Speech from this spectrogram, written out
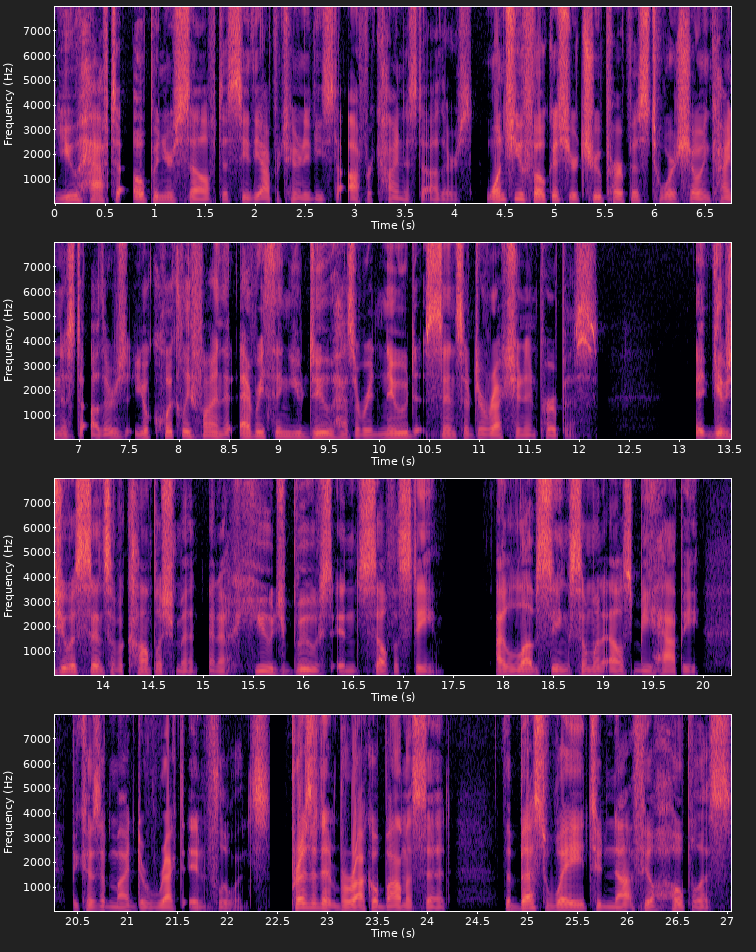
You have to open yourself to see the opportunities to offer kindness to others. Once you focus your true purpose towards showing kindness to others, you'll quickly find that everything you do has a renewed sense of direction and purpose. It gives you a sense of accomplishment and a huge boost in self esteem. I love seeing someone else be happy because of my direct influence. President Barack Obama said, The best way to not feel hopeless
